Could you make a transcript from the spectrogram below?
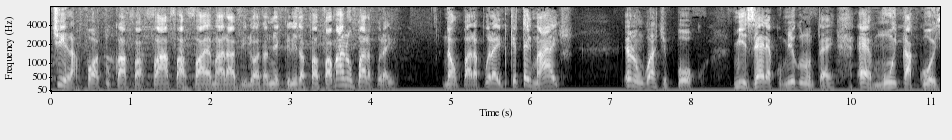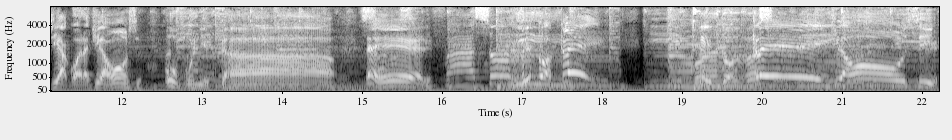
Tira foto com a Fafá, a Fafá é maravilhosa, minha querida Fafá, mas não para por aí. Não para por aí, porque tem mais. Eu não gosto de pouco. Miséria comigo não tem. É muita coisa. E agora, dia 11, o bonitão. É ele. Vitor Clay. Vitor Clay, dia 11,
